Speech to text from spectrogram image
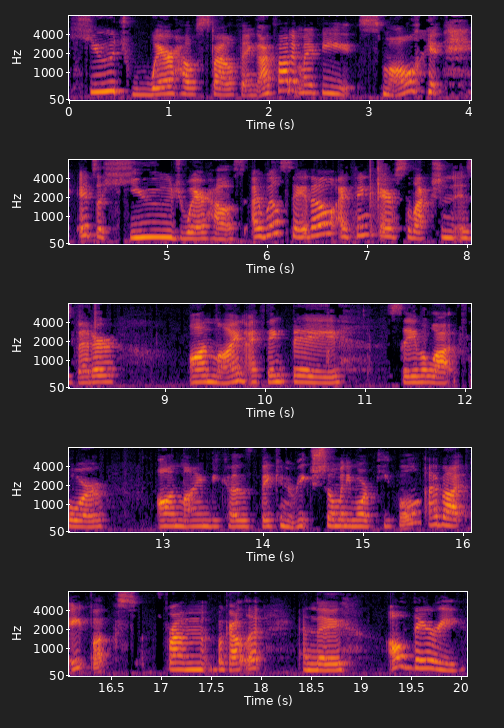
huge warehouse style thing. I thought it might be small. it's a huge warehouse. I will say though, I think their selection is better online. I think they save a lot for online because they can reach so many more people. I bought eight books from Book Outlet and they all vary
